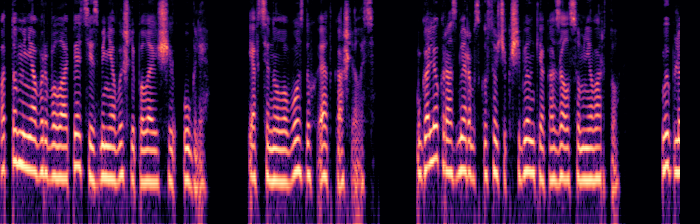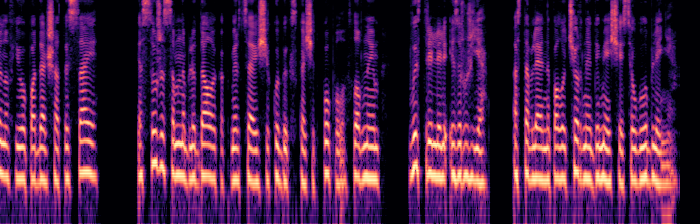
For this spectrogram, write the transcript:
Потом меня вырвало опять, и из меня вышли пылающие угли. Я втянула воздух и откашлялась. Уголек размером с кусочек щебенки оказался у меня во рту. Выплюнув его подальше от Исаи, я с ужасом наблюдала, как мерцающий кубик скачет по полу, словно им выстрелили из ружья, оставляя на полу черное дымящееся углубление.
